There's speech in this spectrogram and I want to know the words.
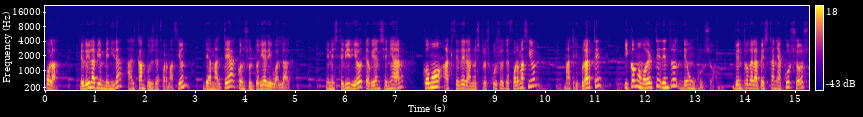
Hola, te doy la bienvenida al campus de formación de Amaltea Consultoría de Igualdad. En este vídeo te voy a enseñar cómo acceder a nuestros cursos de formación, matricularte y cómo moverte dentro de un curso. Dentro de la pestaña Cursos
